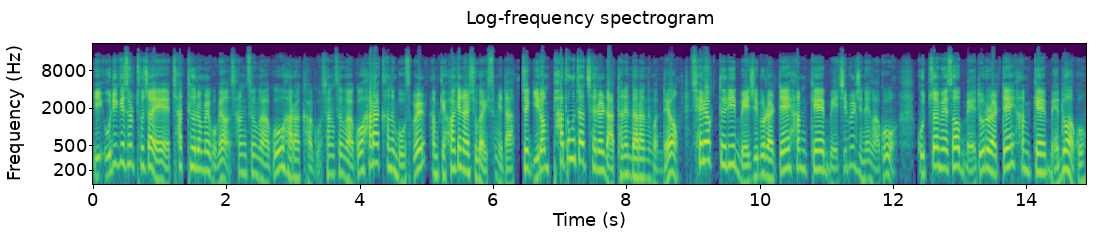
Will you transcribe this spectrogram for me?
이 우리 기술 투자의 차트 흐름을 보면 상승하고 하락하고 상승하고 하락하는 모습을 함께 확인할 수가 있습니다. 즉 이런 파동 자 체를 나타낸다라는 건데요. 세력들이 매집을 할 때 함께 매집을 진행하고 고점에서 매도를 할 때 함께 매도하고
